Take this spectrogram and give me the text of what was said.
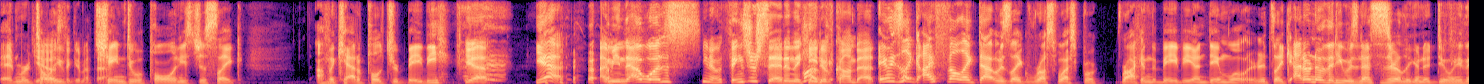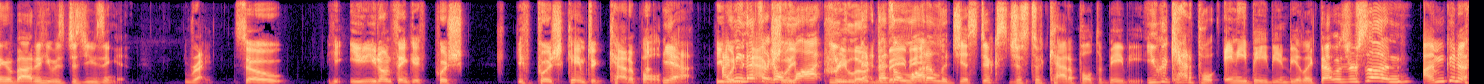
Edmure Yeah, Tully thinking about that. chained to a pole, and he's just like, "I'm a catapult your baby." yeah, Yeah. I mean, that was, you know, things are said in the heat of combat. It was like I felt like that was like Russ Westbrook rocking the baby on Dame Lillard. It's like I don't know that he was necessarily going to do anything about it. He was just using it. Right. So he, you, you don't think if push if push came to catapult, Yeah. He I mean, that's like a lot. you- preload that- the that's a lot of logistics just to catapult a baby. You could catapult any baby and be like, "That was your son." I'm gonna.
